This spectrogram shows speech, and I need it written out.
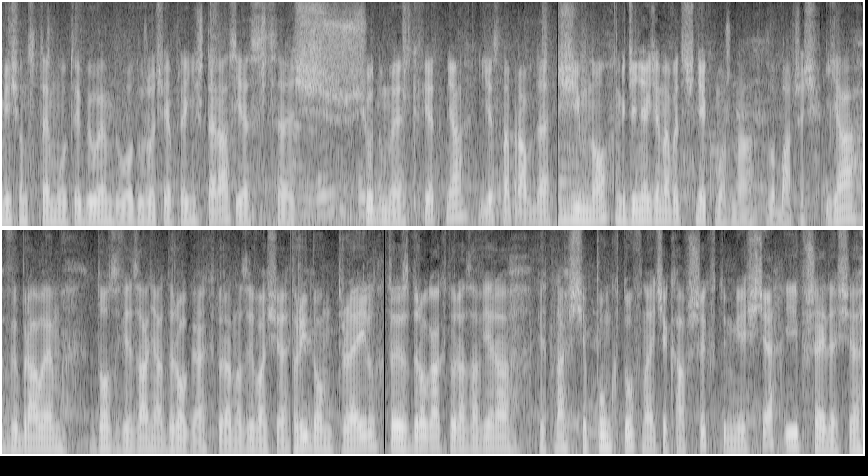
Miesiąc temu tutaj byłem, było dużo cieplej niż teraz. Jest e, 7 kwietnia i jest naprawdę zimno, gdzie niegdzie nawet śnieg można zobaczyć. Ja wybrałem do zwiedzania drogę, która nazywa się Freedom Trail. To jest droga, która zawiera 15 punktów najciekawszych w tym mieście i przejdę się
